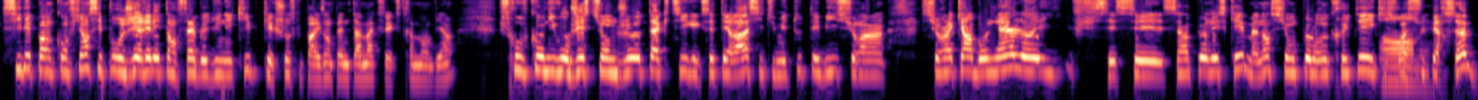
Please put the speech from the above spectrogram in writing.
s'il n'est pas en confiance, et pour gérer les temps faibles d'une équipe, quelque chose que par exemple Ntamak fait extrêmement bien. Je trouve qu'au niveau gestion de jeu, tactique, etc., si tu mets toutes tes billes sur un sur un Carbonel, euh, c'est c'est c'est un peu risqué. Maintenant, si on peut le recruter et qu'il Non, soit mais- super sub,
